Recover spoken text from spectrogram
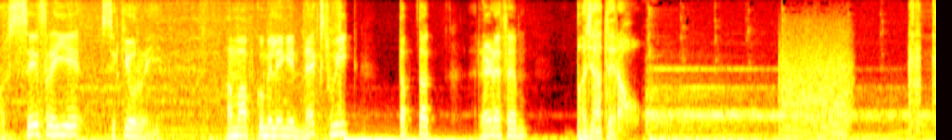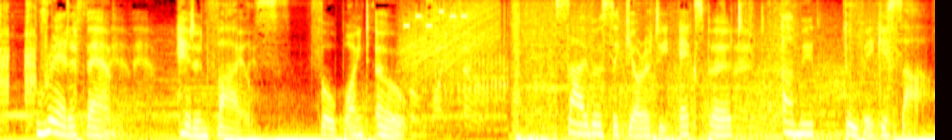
और सेफ़ रहिए सिक्योर रहिए। हम आपको मिलेंगे नेक्स्ट वीक तब तक रेड एफ़ बजाते रहो। Red F M hidden files 4.0 cyber security expert Amit Dube के साथ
